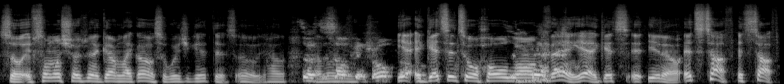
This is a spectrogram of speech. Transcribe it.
So if someone shows me a gun, I'm like, oh, so where'd you get this? Oh, how? So it's a self control. Yeah, it gets into a whole long thing. Yeah, it gets, it, you know, it's tough. It's tough.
